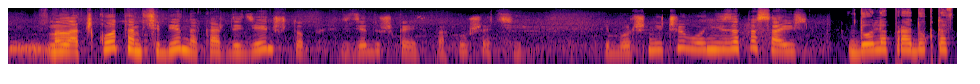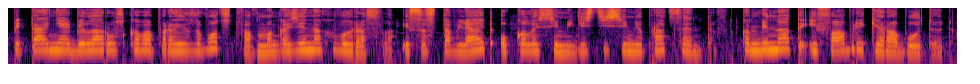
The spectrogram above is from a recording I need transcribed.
молочко там себе на каждый день, чтобы с дедушкой покушать. И, и больше ничего, не запасаюсь. Доля продуктов питания белорусского производства в магазинах выросла и составляет около 77%. Комбинаты и фабрики работают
